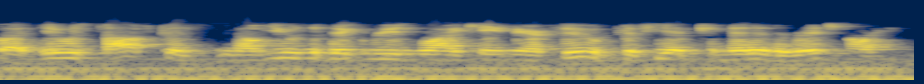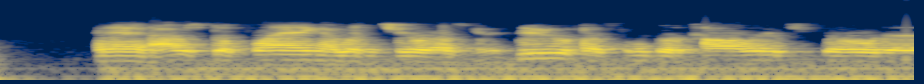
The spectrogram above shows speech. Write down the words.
but it was tough because you know he was a big reason why I came here too because he had committed originally and I was still playing. I wasn't sure what I was going to do, if I was going to go to college, go to,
